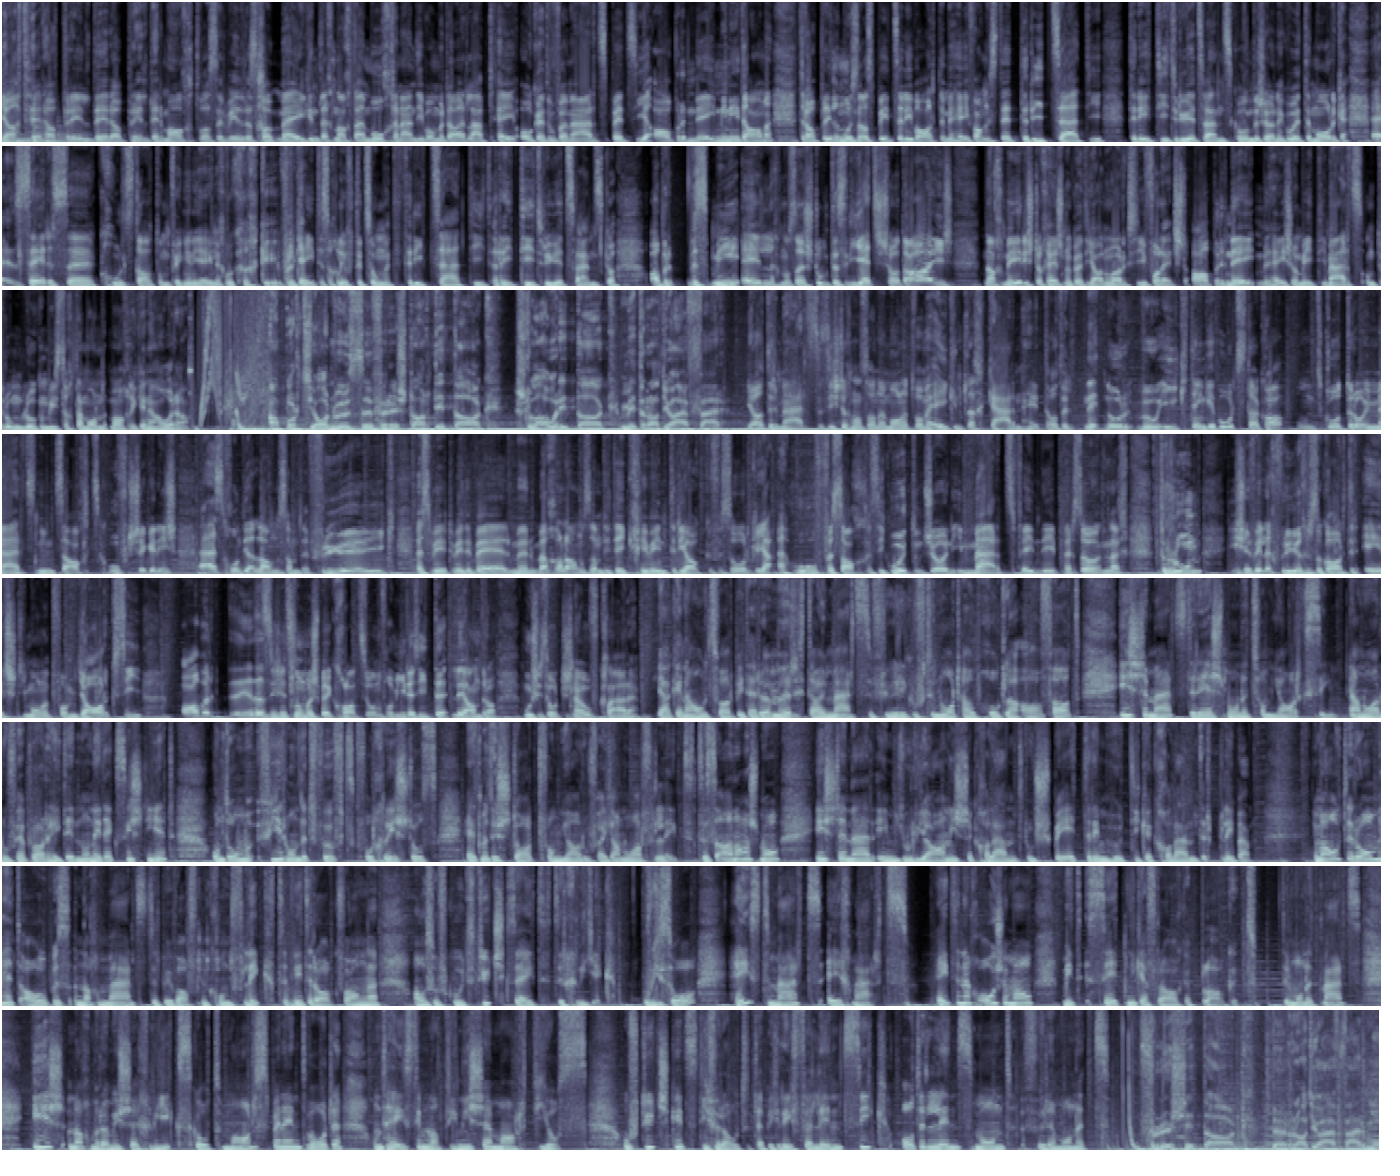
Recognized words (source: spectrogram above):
Ja, der April, der April, der macht, was er will. Das könnte man eigentlich nach dem Wochenende, das wir hier erlebt haben, auch auf den März beziehen. Aber nein, meine Damen, der April muss noch ein bisschen warten. Wir haben den 13. 3. Wunderschönen guten Morgen. Äh, sehr äh, cooles Datum, finde ich eigentlich. Wirklich, vergeht es ein bisschen auf der Zunge. Der 13. 3. Aber was mich eigentlich noch so erstaunt, dass er jetzt schon da ist. Nach mir war doch erst noch Januar vorletzt. Aber nein, wir haben schon Mitte März und darum schauen wir uns doch den Monat mal ein bisschen genauer an. Eine Portion Wissen für einen starken Tag. Schlauere Tag mit Radio FR. Ja, der März, das ist doch noch so ein Monat, den man eigentlich gerne hat, oder? Nicht nur, weil ich den Geburtstag habe und Gott auch im März 1980 aufgestiegen ist. Es kommt ja langsam der Frühling, es wird wieder wärmer, man kann langsam die dicke Winterjacke versorgen. Ja, ein Haufen Sachen sind gut und schön im März, finde ich persönlich. Darum war er vielleicht früher sogar der erste Monat vom Jahr gewesen. Aber äh, das ist jetzt nur eine Spekulation von meiner Seite. Leandra, musst du uns schnell aufklären? Ja, genau. Und zwar bei den Römer, da im März der Frühling auf der Nordhalbkugel anfängt, ist der März der erste Monat des Jahres. Januar und Februar haben dann noch nicht existiert. Und um 450 vor Christus hat man den Start des Jahres auf den Januar verlegt. Das Arrangement ist dann im julianischen Kalender und später im heutigen Kalender geblieben. Im alten Rom hat Albus nach März der bewaffnete Konflikt wieder angefangen, also auf gut Deutsch gesagt, der Krieg. Wieso heisst März eigentlich März? Habt ihr euch auch schon mal mit solchen Fragen geplagt? Der Monat März ist nach dem römischen Kriegsgott Mars benannt worden und heisst im Latinischen Martius. Auf Deutsch gibt es die veralteten Begriffe Lenzig oder Lenzmond für einen Monat. Frische Tag, der Radio FR Morgen.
